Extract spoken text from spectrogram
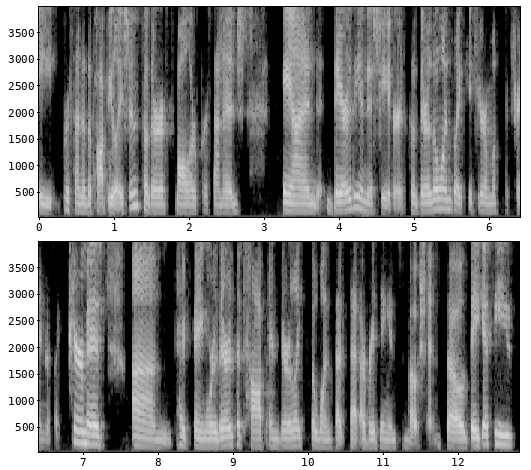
8% of the population. So they're a smaller percentage and they're the initiators so they're the ones like if you're almost picturing this like pyramid um, type thing where they're at the top and they're like the ones that set everything into motion so they get these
